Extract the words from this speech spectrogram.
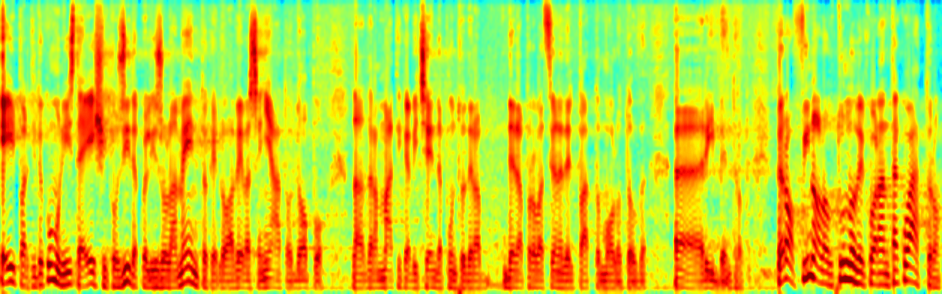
E il Partito Comunista esce così da quell'isolamento che lo aveva segnato dopo la drammatica vicenda dell'approvazione del patto Molotov-Ribbentrop. Però fino all'autunno del 44,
